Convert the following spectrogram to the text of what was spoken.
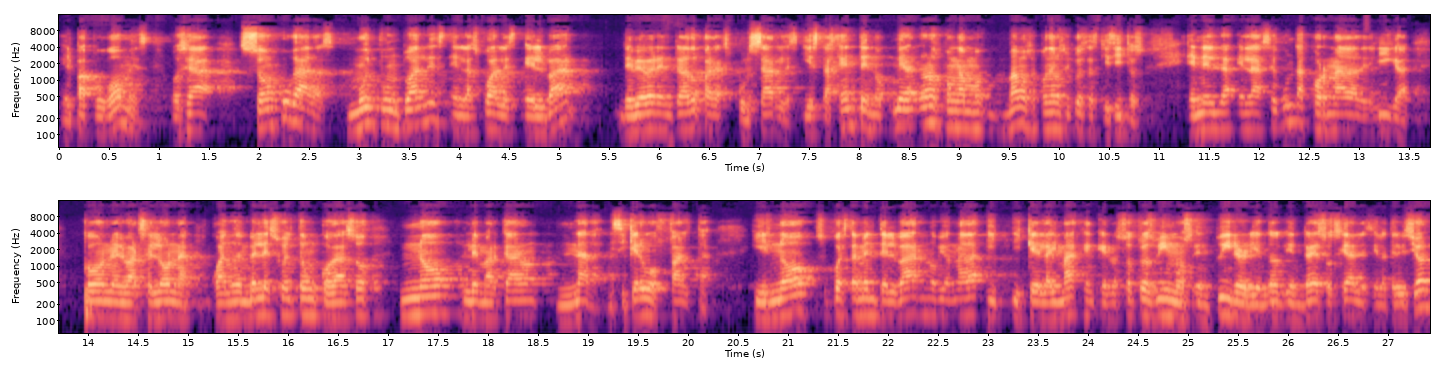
el Papu Gómez. O sea, son jugadas muy puntuales en las cuales el VAR debió haber entrado para expulsarles. Y esta gente no, mira, no nos pongamos, vamos a ponernos circuitos exquisitos. En, el, en la segunda jornada de liga con el Barcelona, cuando en le suelta un codazo, no le marcaron nada, ni siquiera hubo falta. Y no, supuestamente el VAR no vio nada y, que la imagen que nosotros vimos en Twitter y en, redes sociales y en la televisión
